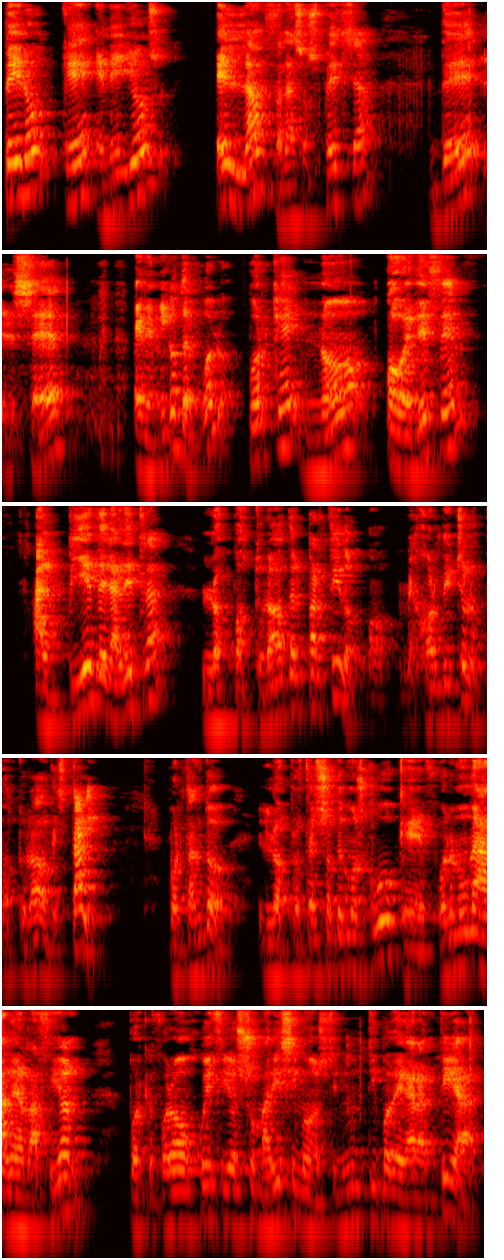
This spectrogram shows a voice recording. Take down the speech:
pero que en ellos él lanza la sospecha de ser enemigos del pueblo, porque no obedecen al pie de la letra los postulados del partido, o mejor dicho, los postulados de Stalin. Por tanto, los procesos de Moscú, que fueron una aberración, porque fueron juicios sumarísimos sin ningún tipo de garantía,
